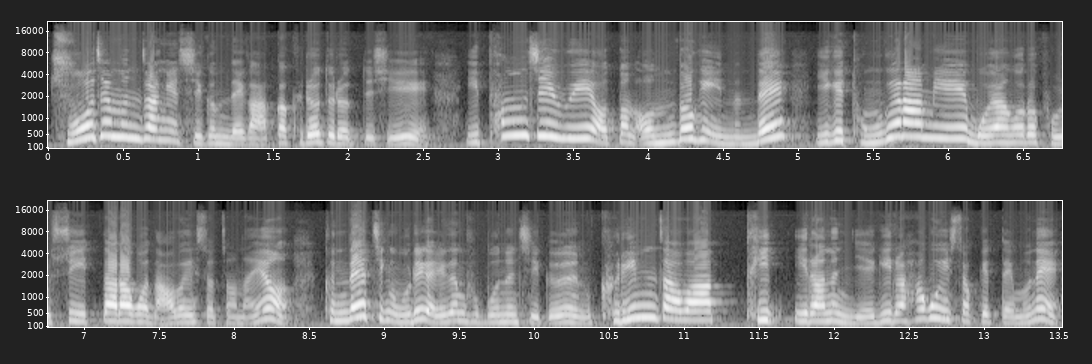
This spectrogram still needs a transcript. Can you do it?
주어진 문장에 지금 내가 아까 그려드렸듯이 이 평지 위에 어떤 언덕이 있는데 이게 동그라미의 모양으로 볼 수 있다라고 나와 있었잖아요. 근데 지금 우리가 읽은 부분은 지금 그림자와 빛이라는 얘기를 하고 있었기 때문에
